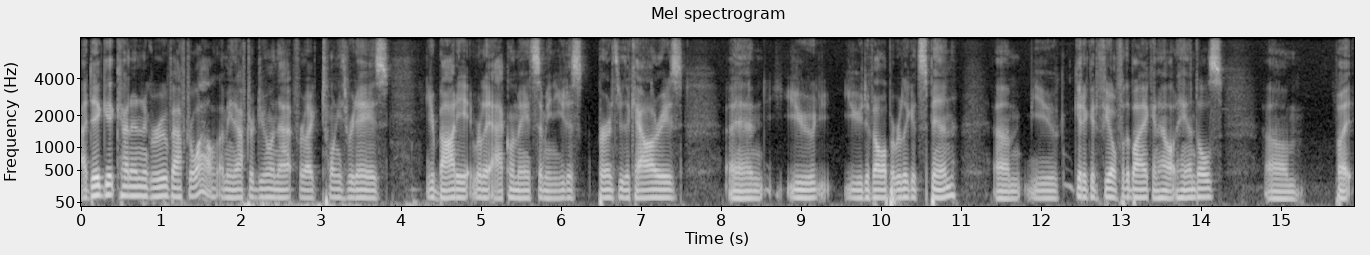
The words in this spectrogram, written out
I did get kind of in a groove after a while. I mean, after doing that for like 23 days, your body really acclimates. I mean, you just burn through the calories and you you develop a really good spin. Um, you get a good feel for the bike and how it handles. Um, but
